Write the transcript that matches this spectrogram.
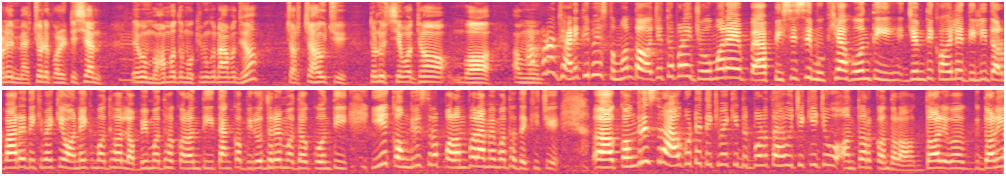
জনে ম্যাচোর্ড পলিটিসিয়ান এবং মহম্মদ মুকিমক না চর্চা হচ্ছে তেমন সে জাঁথে সুমন্ত যেতবে যে পিসিসি মুখিয়া হুম যেমন কহিলেন দিল্লি দরবার ସଭାରେ ଦେଖିବା କି ଅନେକ ମଧ୍ୟ ଲବି ମଧ୍ୟ କରନ୍ତି ତାଙ୍କ ବିରୋଧରେ ମଧ୍ୟ କୁହନ୍ତି ଇଏ କଂଗ୍ରେସର ପରମ୍ପରା ଆମେ ମଧ୍ୟ ଦେଖିଛେ କଂଗ୍ରେସର ଆଉ ଗୋଟେ ଦେଖିବା କି ଦୁର୍ବଳତା ହେଉଛି କି ଯେଉଁ ଅନ୍ତର୍କନ୍ଦଳ ଦଳୀୟ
